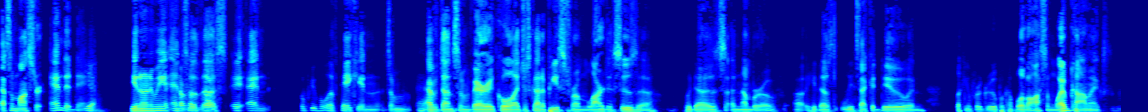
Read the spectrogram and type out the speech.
that's a monster and a dame. Yeah. You know what I mean? It and so the and people have taken some have done some very cool. I just got a piece from Lar deSouza who does a number of uh, he does least I could do and looking for a group a couple of awesome web comics. Mhm.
